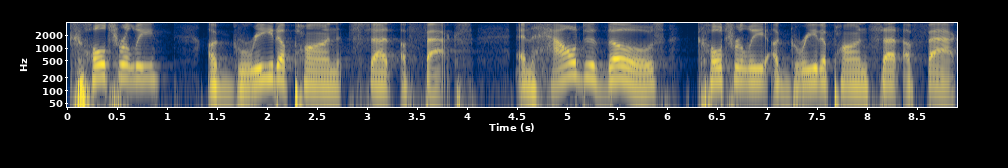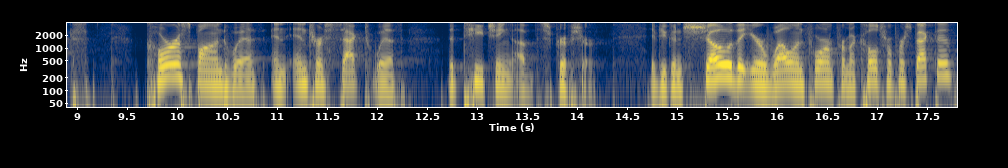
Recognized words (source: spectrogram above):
culturally agreed upon set of facts and how do those culturally agreed upon set of facts correspond with and intersect with the teaching of Scripture? If you can show that you're well informed from a cultural perspective,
